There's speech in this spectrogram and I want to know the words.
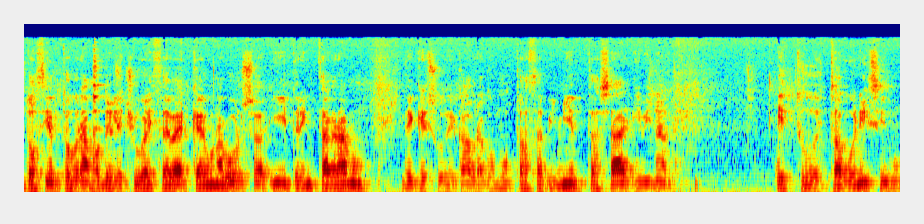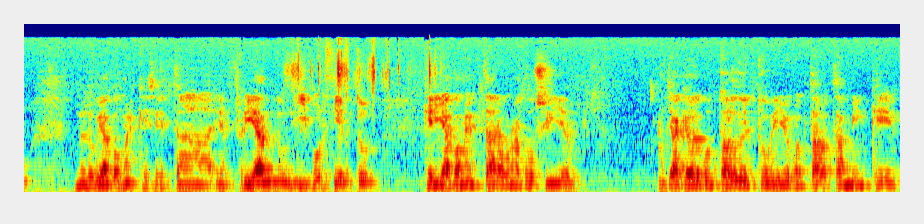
200 gramos de lechuga y iceberg, que es una bolsa, y 30 gramos de queso de cabra con mostaza, pimienta, sal y vinagre. Esto está buenísimo, me lo voy a comer, que se está enfriando. Y por cierto, quería comentar una cosilla, ya que os he contado lo del tobillo, contaros también que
